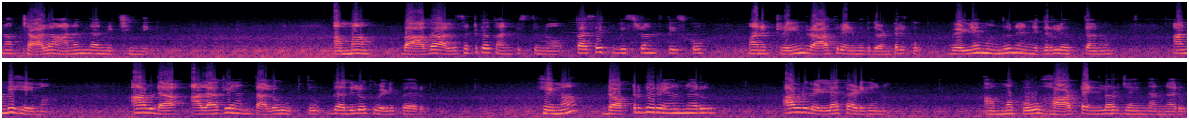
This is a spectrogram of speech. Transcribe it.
నాకు చాలా ఆనందాన్ని ఇచ్చింది అమ్మా బాగా అలసటగా కనిపిస్తున్నావు. కాసేపు విశ్రాంతి తీసుకో. మన ట్రైన్ రాత్రి ఎనిమిది గంటలకు. వెళ్ళే ముందు నేను నిద్రలేపుతాను అంది హేమ. ఆవిడ అలాగే అంత తల ఊపుతూ గదిలోకి వెళ్ళిపోయారు. హేమ డాక్టర్ గారు ఏమన్నారు? ఆవిడ వెళ్ళాక అడిగాను. అమ్మకు హార్ట్ ఎన్లార్జ్ అయిందన్నారు.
